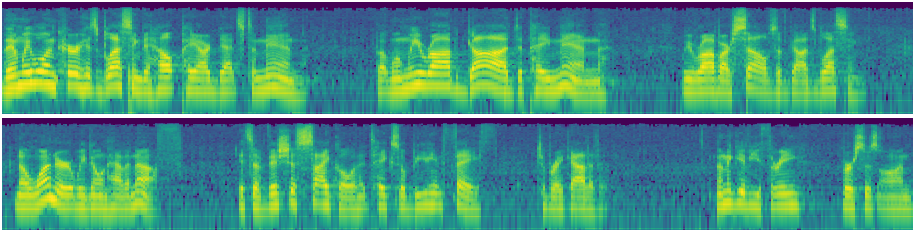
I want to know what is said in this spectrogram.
then we will incur his blessing to help pay our debts to men. But when we rob God to pay men, we rob ourselves of God's blessing. No wonder we don't have enough. It's a vicious cycle, and it takes obedient faith to break out of it. Let me give you three verses on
